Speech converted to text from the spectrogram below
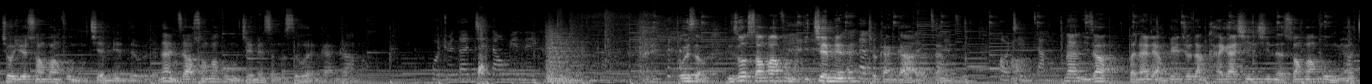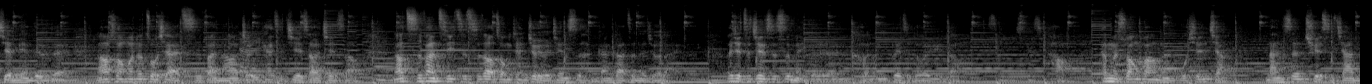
就约双方父母见面，对不对？那你知道双方父母见面什么事会很尴尬吗？我觉得见到面那一刻很尴为什么？你说双方父母一见面，哎，就尴尬了这样子。好紧张。那你知道，本来两边就这样开开心心的，双方父母要见面，对不对？然后双方就坐下来吃饭，然后就一开始介绍介绍，然后吃饭吃一吃吃到中间，就有一件事很尴尬，真的就来了。而且这件事是每个人可能一辈子都会遇到。什么事情？好，他们双方呢，我先讲，男生确实家里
